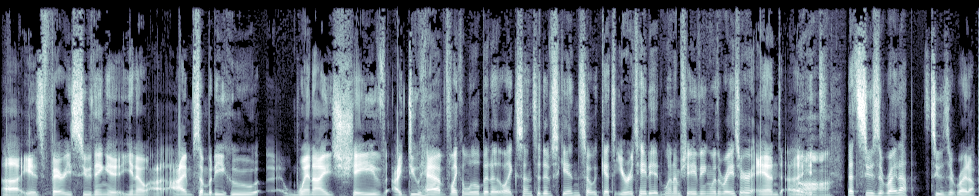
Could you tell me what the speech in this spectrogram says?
Uh, is very soothing. It, you know, I, I'm somebody who, uh, when I shave, I do have like a little bit of like sensitive skin, so it gets irritated when I'm shaving with a razor, and uh, it's, that soothes it right up. Soothes it right up.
